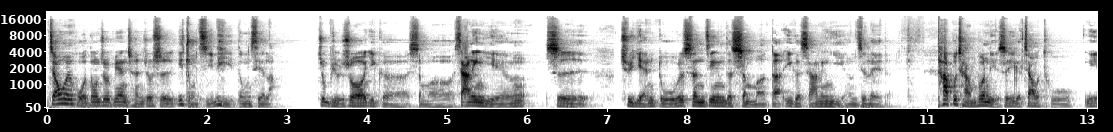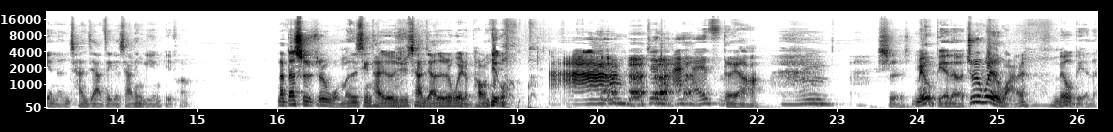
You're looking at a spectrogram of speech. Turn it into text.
教会活动就变成就是一种集体东西了，就比如说一个什么夏令营是去研读圣经的什么的一个夏令营之类的。他不强迫你是一个教徒，你也能参加这个夏令营，比方。那但是就是我们的心态就是去参加，就是为了泡妞。啊！这男孩子，对啊，嗯，是没有别的，就是为了玩，没有别的。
